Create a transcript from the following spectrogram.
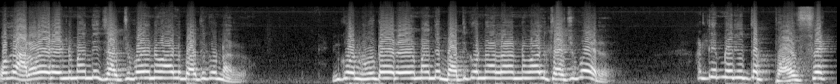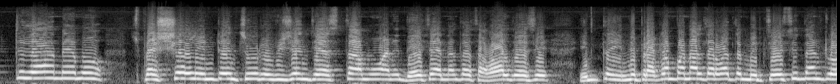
ఒక అరవై రెండు మంది చచ్చిపోయిన వాళ్ళు బతికున్నారు. ఇంకో నూట ఇరవై మంది బతికున్నారన్న వాళ్ళు చచ్చిపోయారు. అంటే మీరు ఇంత పర్ఫెక్ట్గా మేము స్పెషల్ ఇంటెన్సివ్ రివిజన్ చేస్తాము అని దేశాన్నంతా సవాల్ చేసి ఇంత ఇన్ని ప్రకంపనల తర్వాత మీరు చేసిన దాంట్లో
